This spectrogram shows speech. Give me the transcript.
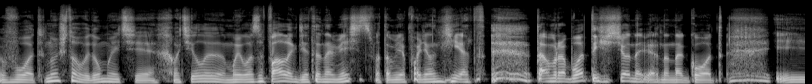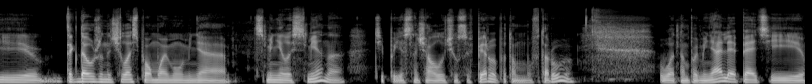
Вот. Ну и что вы думаете? Хватило моего запала где-то на месяц, потом я понял, нет, там работы еще, наверное, на год. И тогда уже началась, по-моему, у меня сменилась смена. Типа я сначала учился в первую, потом во вторую. Вот, нам поменяли опять, и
